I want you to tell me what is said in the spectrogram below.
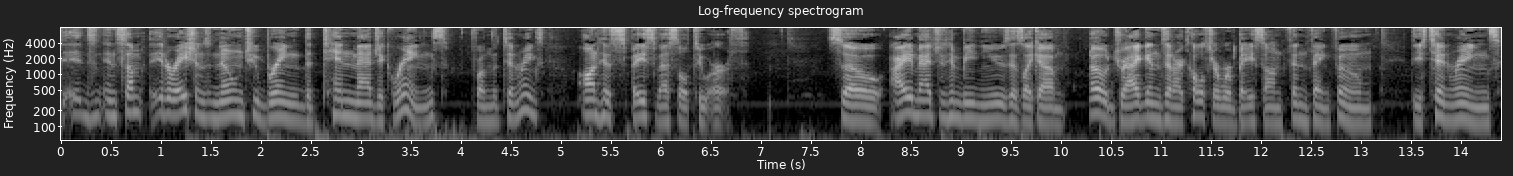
is in some iterations known to bring the ten magic rings from the ten rings on his space vessel to Earth. So I imagine him being used as like um oh dragons in our culture were based on Fin Fang Foom. These ten rings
